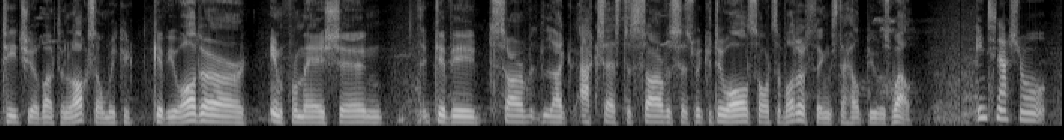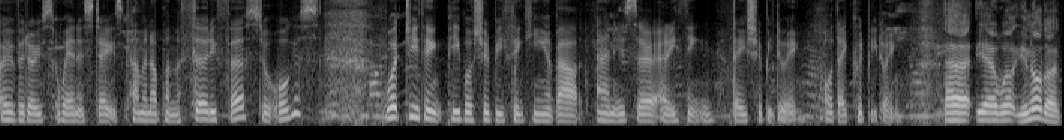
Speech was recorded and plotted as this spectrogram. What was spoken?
teach you about the naloxone, we could give you other information, give you serv- like access to services. We could do all sorts of other things to help you as well. International Overdose Awareness Day is coming up on the 31st of August. What do you think people should be thinking about, and is there anything they should be doing or they could be doing? Uh, yeah, well, you know that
